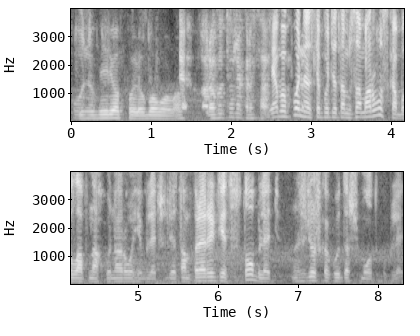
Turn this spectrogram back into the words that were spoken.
Понял. Заберет по-любому. нахуй. Рогу тоже красавчик. Я бы понял, если бы у тебя там заморозка была б нахуй на роге, блядь, что у там приоритет 100, блядь, ждешь какую-то шмотку, блядь.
